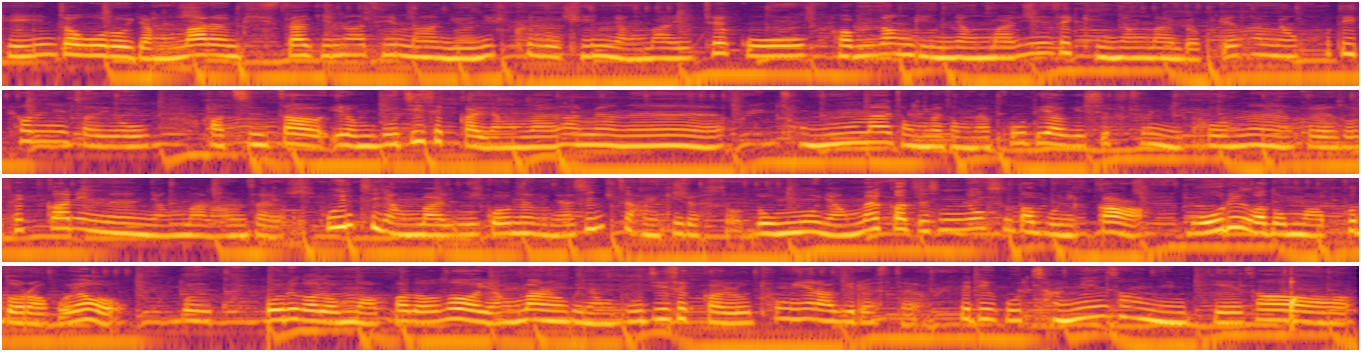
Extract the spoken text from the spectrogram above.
개인적으로 양말은 비싸긴 하지만 유니클로 긴 양말이 최고 검정 긴 양말, 흰색 긴 양말 몇 개 사면 코디 편해져요 아 진짜 이런 무지 색깔 양말 사면은 정말 정말 정말 코디하기 쉽습니다. 저는 그래서 색깔 있는 양말 안 사요. 포인트 양말 이거는 그냥 신지 않기로 했어. 너무 양말까지 신경 쓰다 보니까 머리가 너무 아프더라고요. 어이구, 머리가 너무 아파져서 양말은 그냥 무지 색깔로 통일하기로 했어요. 그리고 장민성님께서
